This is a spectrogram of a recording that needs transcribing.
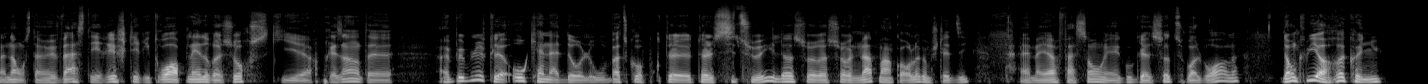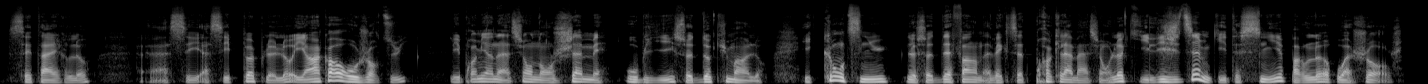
Non, non, c'est un vaste et riche territoire plein de ressources qui euh, représente euh, un peu plus que le Haut-Canada. En tout cas, pour te, le situer là, sur, sur, une map, mais encore là, comme je te dis, la meilleure façon, euh, Google ça, tu vas le voir. Donc, lui a reconnu ces terres-là à ces, à ces peuples-là. Et encore aujourd'hui, les Premières Nations n'ont jamais oublié ce document-là. Ils continuent de se défendre avec cette proclamation-là qui est légitime, qui était signée par le roi Georges.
